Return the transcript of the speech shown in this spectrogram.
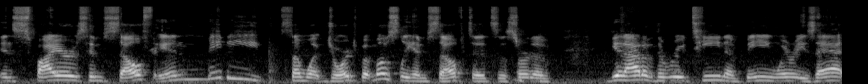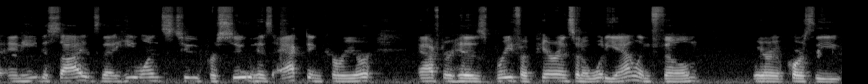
inspires himself and maybe somewhat George, but mostly himself to to sort of get out of the routine of being where he's at, and he decides that he wants to pursue his acting career after his brief appearance in a Woody Allen film, where of course the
